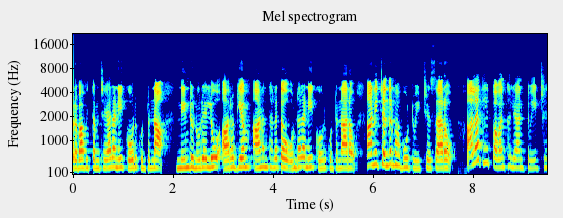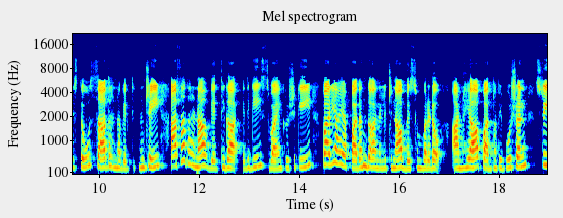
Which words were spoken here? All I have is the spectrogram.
ప్రభావితం చేయాలని కోరుకుంటున్నా. నిండు నూరేళ్ళు ఆరోగ్యం ఆనందాలతో ఉండాలని కోరుకుంటున్నాను అని చంద్రబాబు ట్వీట్ చేశారు. అలాగే పవన్ కళ్యాణ్ ట్వీట్ చేస్తూ సాధారణ వ్యక్తి నుంచి అసాధారణ వ్యక్తిగా ఎదిగి స్వయం కృషికి పర్యాయ పదంగా నిలిచిన విశ్వంబరుడు అన్నయ్య పద్మవిభూషణ్ శ్రీ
